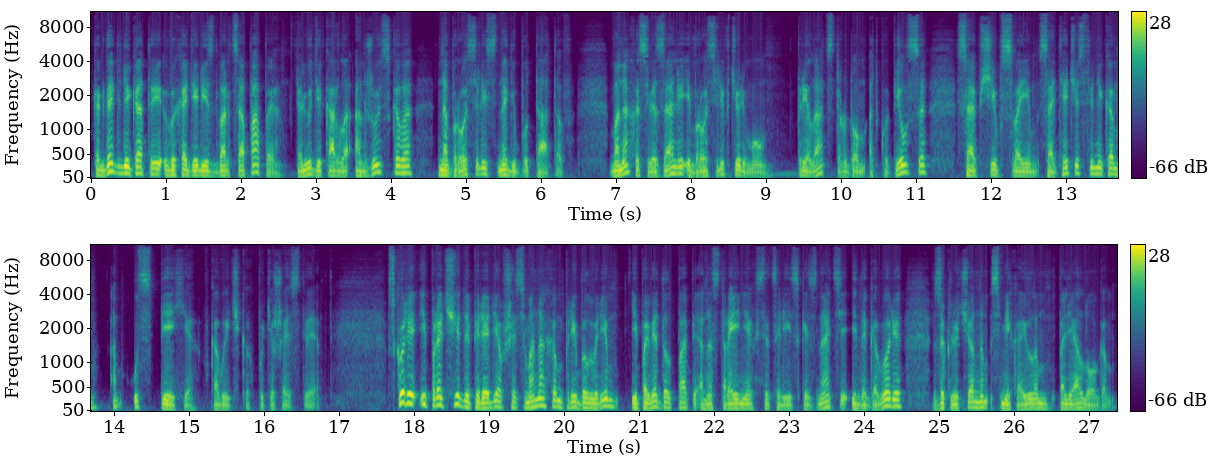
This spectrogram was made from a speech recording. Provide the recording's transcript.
Когда делегаты выходили из дворца папы, люди Карла Анжуйского набросились на депутатов. Монаха связали и бросили в тюрьму. Прилад с трудом откупился, сообщив своим соотечественникам об «успехе» кавычках путешествия. Вскоре и Прочида, переодевшись монахом, прибыл в Рим и поведал папе о настроениях сицилийской знати и договоре, заключенном с Михаилом Палеологом.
